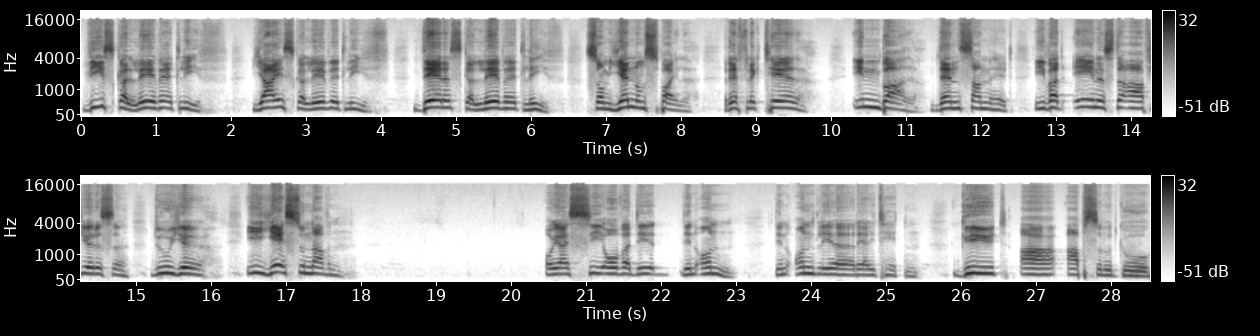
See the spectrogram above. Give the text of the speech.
Vi skal leve et liv. Jeg skal leve et liv. Dere skal leve et liv som gjennomspeiler, reflekterer, innbærer den sannhet i hver eneste avgjørelse du gjør. I Jesu navn. Og jeg sier over din ånd, den åndelige realiteten. Gud er absolutt god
